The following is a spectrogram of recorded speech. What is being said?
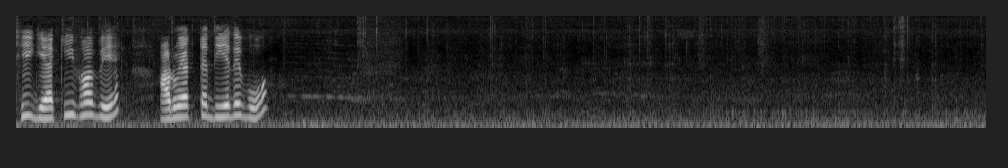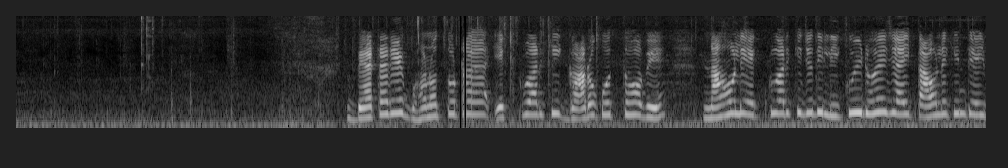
ঠিক একইভাবে আরও একটা দিয়ে দেব। ব্যাটারের ঘনত্বটা একটু আর কি গাঢ় করতে হবে, না হলে একটু আর কি যদি লিকুইড হয়ে যায়, তাহলে কিন্তু এই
